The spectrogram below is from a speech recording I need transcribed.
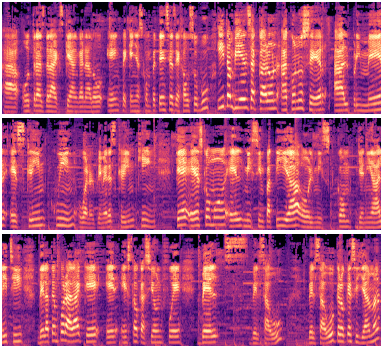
a otras drags que han ganado en pequeñas competencias de House of Boo. Y también sacaron a conocer al primer Scream Queen, bueno, el primer Scream King que es como el Miss Simpatía o el Miss Congeniality de la temporada que en esta ocasión fue Bel Belsaú, Belsaú creo que se llama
